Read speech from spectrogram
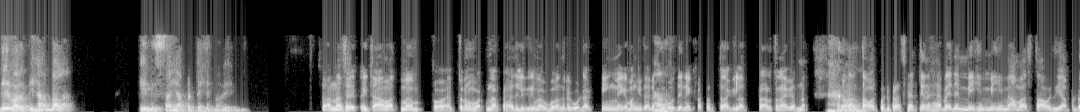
දේවල් දිහා බලන්නේ. ඒ නිසායි අපිට එහෙම වෙන්නේ. සන්නස ඉතාමත්ම ඇත්තටම වටිනා පැහැදිලි කිරීමක්. බවන්තර ගොඩක් පිං. මේක මම හිතන්නේ බොහෝ දෙනෙක් අසත්තා කියලා ප්‍රාර්ථනා කරනවා. තවත් පොඩි ප්‍රශ්නයක් තියෙනවා. හැබැයි දැන් මෙහෙම මෙහෙම අවස්ථාවකදී අපිට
